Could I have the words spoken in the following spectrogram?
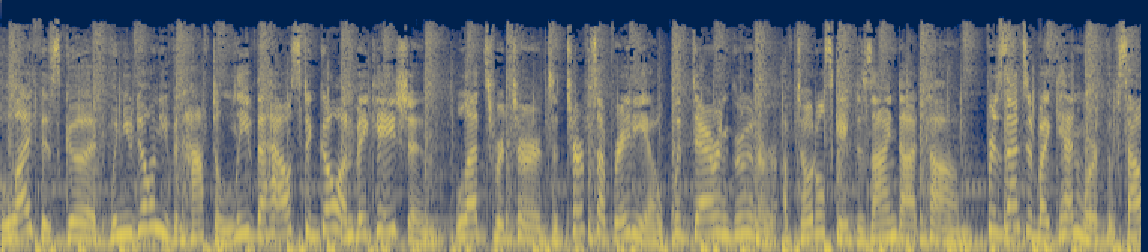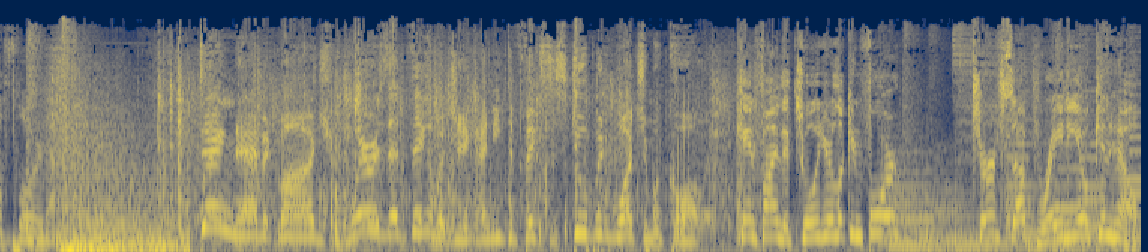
Life is good when you don't even have to leave the house to go on vacation. Let's return to Turfs Up Radio with Darren Gruner of TotalScapeDesign.com. Presented by Kenworth of South Florida. Dang nabbit, Marge! Where is that thingamajig? I need to fix the stupid whatchamacallit. Can't find the tool you're looking for? Turfs Up Radio can help.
